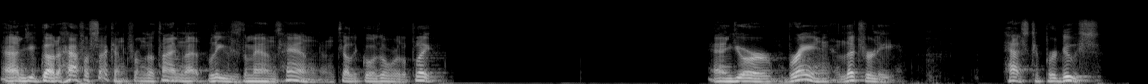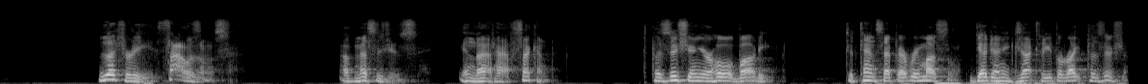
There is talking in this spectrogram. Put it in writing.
And you've got a half a second from the time that leaves the man's hand until it goes over the plate. And your brain literally has to produce literally thousands of messages in that half second to position your whole body, to tense up every muscle, get in exactly the right position,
